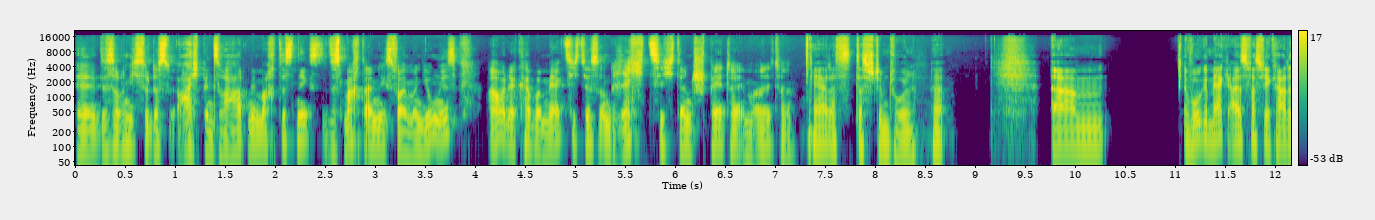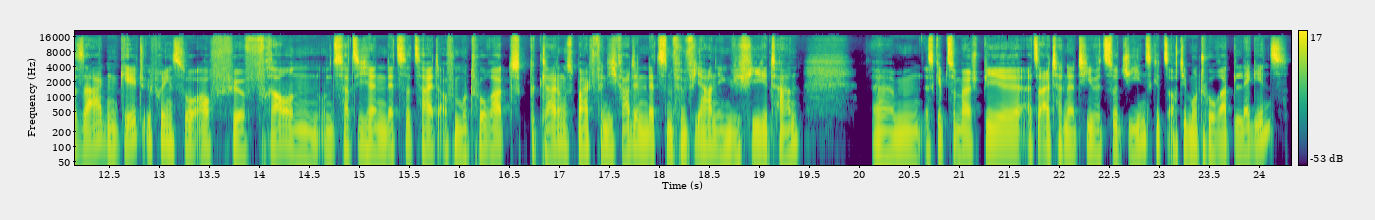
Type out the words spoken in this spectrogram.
äh, das ist auch nicht so, dass, oh, ich bin so hart, mir macht das nichts. Das macht einem nichts, weil man jung ist. Aber der Körper merkt sich das und rächt sich dann später im Alter. Ja, das, das stimmt wohl. Ja. Ähm, Wohlgemerkt, alles, was wir gerade sagen, gilt übrigens so auch für Frauen. Und es hat sich ja in letzter Zeit auf dem Motorradbekleidungsmarkt, finde ich, gerade in den letzten fünf Jahren irgendwie viel getan. Ähm, es gibt zum Beispiel als Alternative zur Jeans gibt's auch die Motorrad-Leggings.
